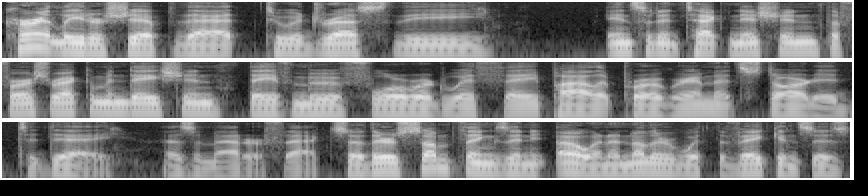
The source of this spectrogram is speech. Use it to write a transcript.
current leadership that to address the incident technician, the first recommendation, they've moved forward with a pilot program that started today, as a matter of fact. So there's some things in. Oh, and another with the vacancies,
